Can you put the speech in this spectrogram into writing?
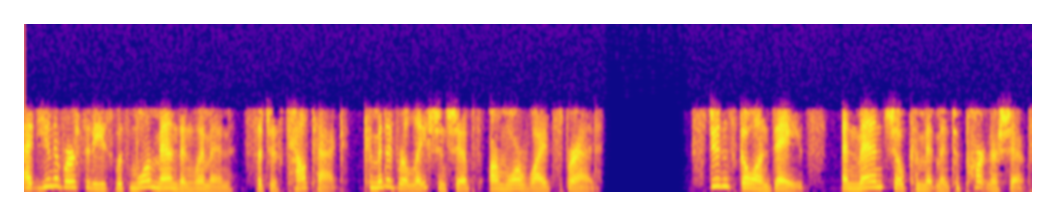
At universities with more men than women, such as Caltech, committed relationships are more widespread. Students go on dates, and men show commitment to partnerships.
